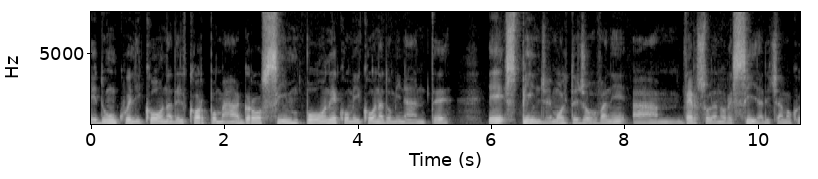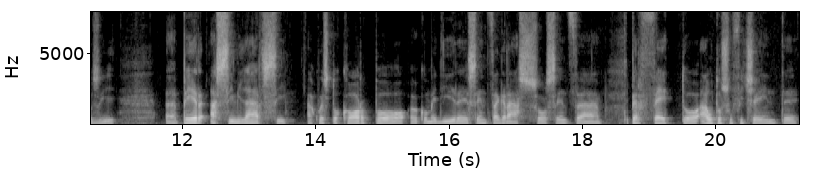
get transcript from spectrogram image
e dunque l'icona del corpo magro si impone come icona dominante e spinge molte giovani a, verso l'anoressia, diciamo così, eh, per assimilarsi a questo corpo, eh, come dire, senza grasso, senza perfetto, autosufficiente.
